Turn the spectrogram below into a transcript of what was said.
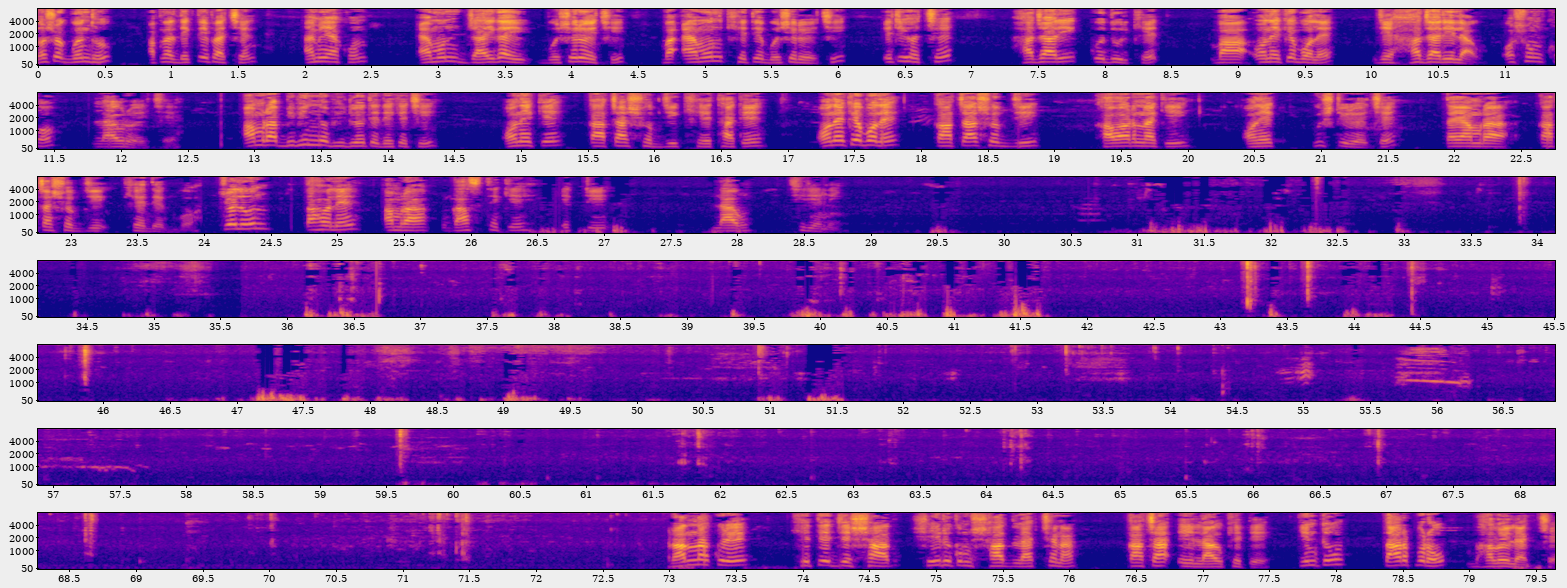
দর্শক বন্ধু, আপনারা দেখতেই পাচ্ছেন, আমি এখন এমন জায়গায় বসে রয়েছি বা এমন ক্ষেতে বসে রয়েছি, এটি হচ্ছে হাজারি কদুর ক্ষেত বা অনেকে বলে যে হাজারি লাউ, অসংখ্য লাউ রয়েছে। আমরা বিভিন্ন ভিডিওতে দেখেছি, অনেকে কাঁচা সবজি খেয়ে থাকে, অনেকে বলে কাঁচা সবজি খাওয়ার নাকি অনেক পুষ্টি রয়েছে, তাই আমরা কাঁচা সবজি খেয়ে দেখব। চলুন তাহলে আমরা গাছ থেকে একটি লাউ ছিঁড়ে নিই। রান্না করে খেতে যে স্বাদ সেই রকম স্বাদ লাগছে না কাঁচা এই লাউ খেতে। কিন্তু তারপরেও ভালোই লাগছে।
